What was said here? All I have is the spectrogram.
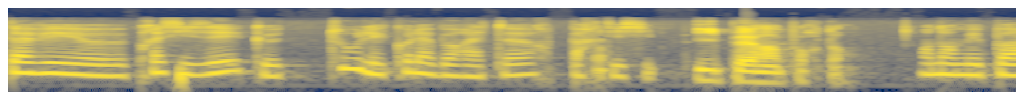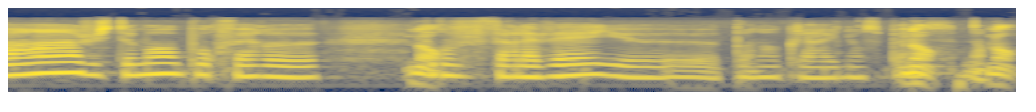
tu avais précisé que tous les collaborateurs participent. Hyper important. On n'en met pas un justement pour faire, euh, pour faire la veille euh, pendant que la réunion se passe non, non,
